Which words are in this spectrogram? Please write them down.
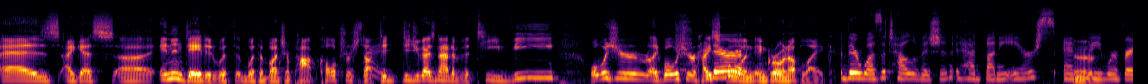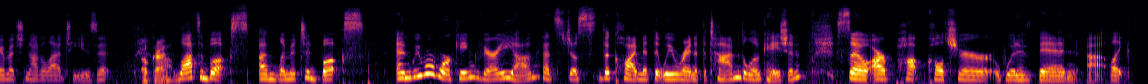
as I guess uh, inundated with with a bunch of pop culture stuff. right. Did did you guys not have a TV? What was your like? What was your high There- school and, and growing up like? there was a television. It had bunny ears, and we were very much not allowed to use it. Okay. Uh, lots of books, unlimited books. And we were working very young. That's just the climate that we were in at the time, the location. So our pop culture would have been uh, like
